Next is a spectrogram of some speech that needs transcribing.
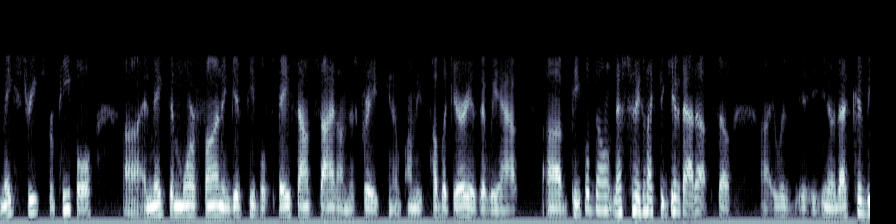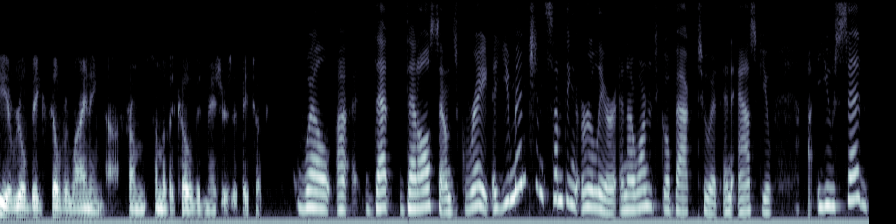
make streets for people uh, and make them more fun and give people space outside on this great, you know, on these public areas that we have, uh, people don't necessarily like to give that up. So uh, it was, it, you know, that could be a real big silver lining uh, from some of the COVID measures that they took. Well, uh, that that all sounds great. Uh, you mentioned something earlier, and I wanted to go back to it and ask you. Uh, you said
